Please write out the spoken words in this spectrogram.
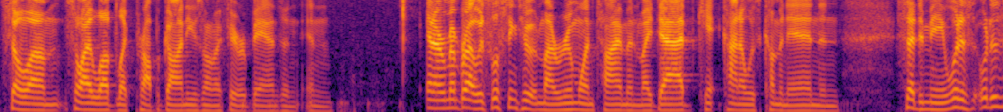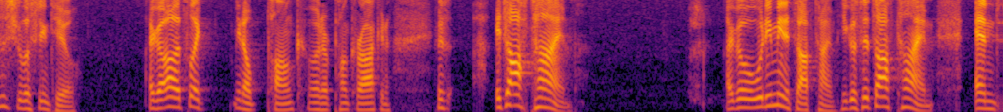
So, um, so I loved like Propagandhi, he was one of my favorite bands, and and and I remember I was listening to it in my room one time, and my dad kind of was coming in and said to me, "What is what is this you're listening to?" I go, "Oh, it's like you know punk, whatever, punk rock," and he goes, "It's off time." I go, "What do you mean it's off time?" He goes, "It's off time." And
